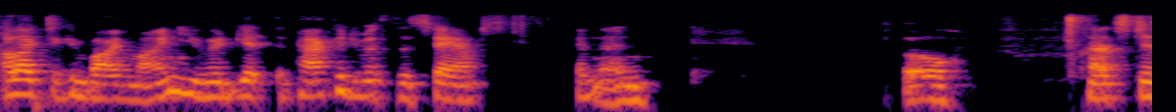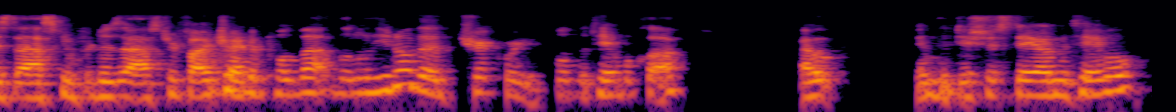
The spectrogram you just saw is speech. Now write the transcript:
I like to combine mine. You would get the package with the stamps and then, oh, that's just asking for disaster. If I try to pull that little, you know, the trick where you pull the tablecloth out and the dishes stay on the table.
